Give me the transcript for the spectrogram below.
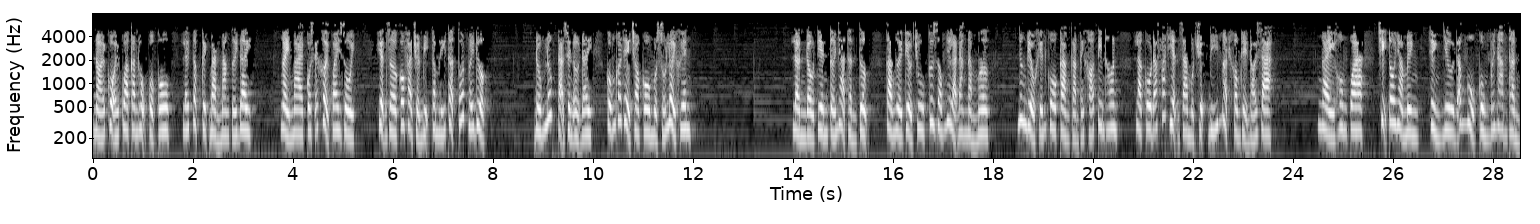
nói cô ấy qua căn hộ của cô, lấy tập kịch bản mang tới đây. Ngày mai cô sẽ khởi quay rồi, hiện giờ cô phải chuẩn bị tâm lý thật tốt mới được. Đúng lúc Tạ Duyên ở đây, cũng có thể cho cô một số lời khuyên. Lần đầu tiên tới nhà thần tượng, cả người Tiểu Chu cứ giống như là đang nằm mơ. Nhưng điều khiến cô càng cảm thấy khó tin hơn là cô đã phát hiện ra một chuyện bí mật không thể nói ra. Ngày hôm qua, chị tôi nhà mình hình như đã ngủ cùng với nam thần.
